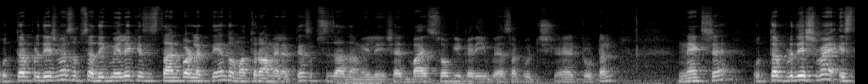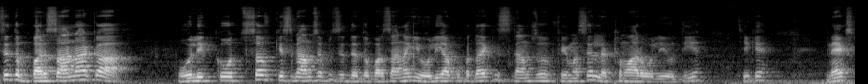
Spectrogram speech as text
उत्तर प्रदेश में सबसे अधिक मेले किस स्थान पर लगते हैं? तो मथुरा में लगते हैं सबसे ज़्यादा मेले, शायद बाईस के करीब ऐसा कुछ है टोटल नेक्स्ट है, उत्तर प्रदेश में स्थित बरसाना का होलिकोत्सव किस नाम से प्रसिद्ध है? तो बरसाना की होली, आपको पता है किस नाम से फ़ेमस है? लठमार होली होती है, ठीक है? नेक्स्ट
